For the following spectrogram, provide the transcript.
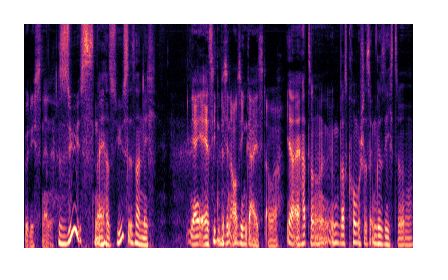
würde ich es nennen. Süß? Naja, süß ist er nicht. Ja, er sieht ein bisschen aus wie ein Geist, aber. Ja, er hat so irgendwas Komisches im Gesicht, so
